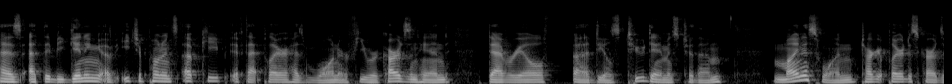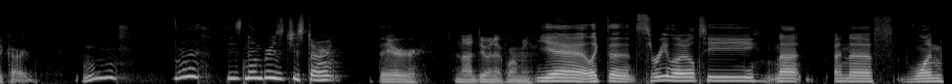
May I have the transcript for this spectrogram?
Has at the beginning of each opponent's upkeep, if that player has one or fewer cards in hand, Davriel uh, deals two damage to them. Minus one, target player discards a card. Mm, eh, these numbers just aren't there. Not doing it for me. Yeah, like the three loyalty, not enough. One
